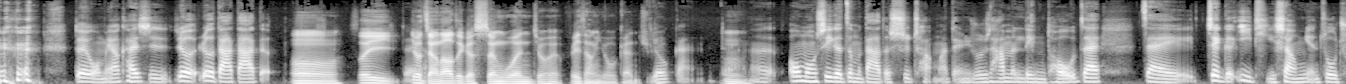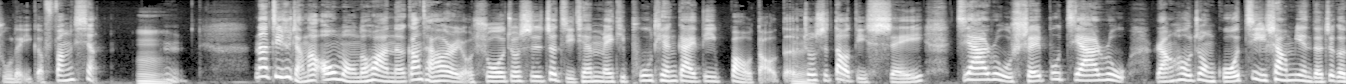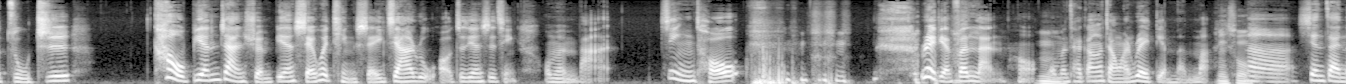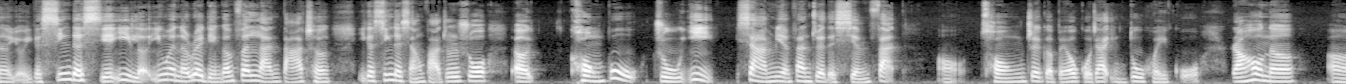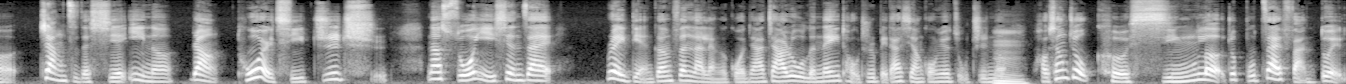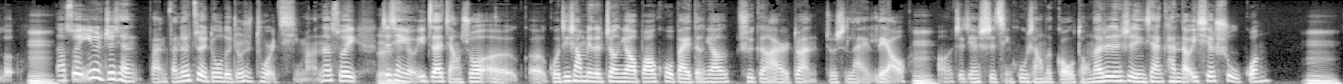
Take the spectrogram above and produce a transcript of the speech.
对，我们要开始热热哒哒的。嗯，所以又讲到这个升温，就会非常有感觉。有感，嗯，那欧盟是一个这么大的市场嘛，等于就是他们领头在在这个议题上面做出了一个方向。嗯嗯，那继续讲到欧盟的话呢，刚才浩尔有说，就是这几天媒体铺天盖地报道的，就是到底谁加入，谁不加入，然后这种国际上面的这个组织。靠边站选边，谁会挺谁加入哦？这件事情，我们把镜头，瑞典、芬兰，哈，我们才刚刚讲完瑞典门嘛，没错。那现在呢，有一个新的协议了，因为呢，瑞典跟芬兰达成一个新的想法，就是说，呃，恐怖主义下面犯罪的嫌犯哦，从这个北欧国家引渡回国，然后呢，呃，这样子的协议呢，让土耳其支持。那所以现在瑞典跟芬兰两个国家加入了 NATO，就是北大西洋公约组织呢，好像就可行了，就不再反对了。嗯，那所以因为之前反反对最多的就是土耳其嘛，那所以之前有一直在讲说，呃呃，国际上面的政要包括拜登要去跟埃尔段就是来聊，嗯，哦这件事情互相的沟通。那这件事情现在看到一些曙光，嗯，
